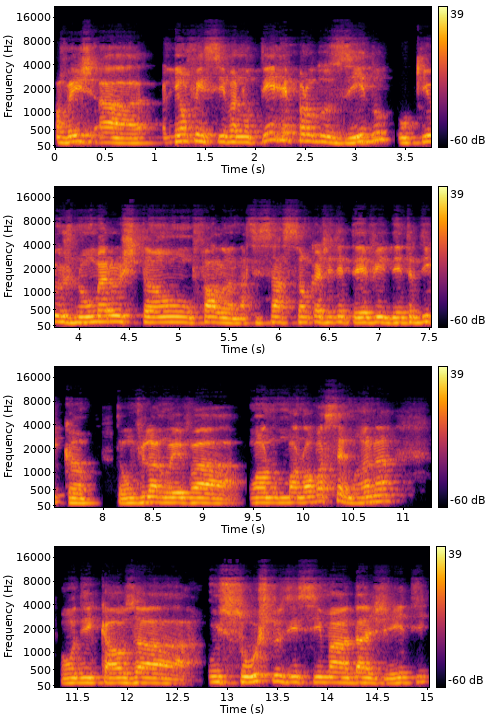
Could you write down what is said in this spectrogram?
talvez a linha ofensiva não tenha reproduzido o que os números estão falando, a sensação que a gente teve dentro de campo. Então, o Villanueva, uma, nova semana onde causa uns sustos em cima da gente,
